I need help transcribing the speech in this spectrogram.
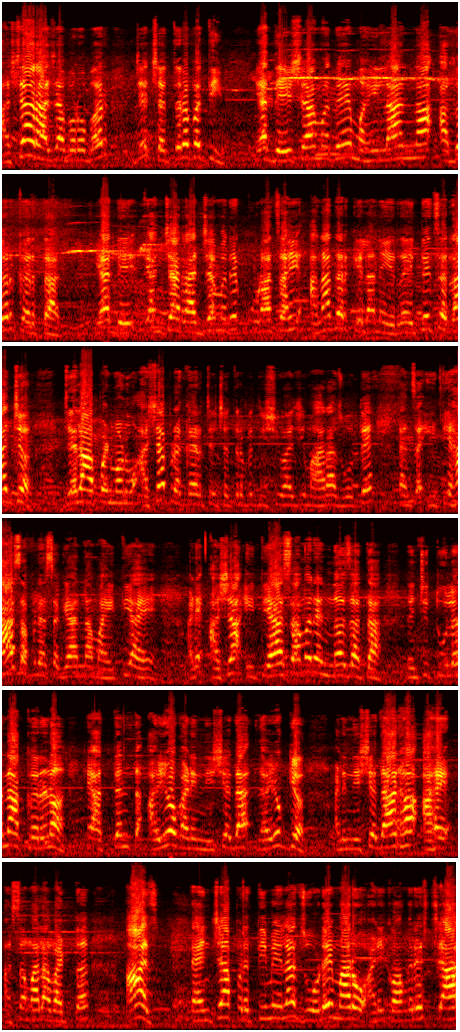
अशा राजाबरोबर जे छत्रपती या देशामध्ये महिलांना आदर करतात या दे त्यांच्या राज्यामध्ये कुणाचाही अनादर केला नाही. रयतेचं राज्य ज्याला आपण म्हणू अशा प्रकारचे छत्रपती शिवाजी महाराज होते. त्यांचा इतिहास आपल्या सगळ्यांना माहिती आहे. आणि अशा इतिहासामध्ये न जाता त्यांची तुलना करणं हे अत्यंत अयोग आणि निषेधा अयोग्य आणि निषेधार्ह आहे असं मला वाटतं. आज त्यांच्या प्रतिमेला जोडे मारो आणि काँग्रेसचा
